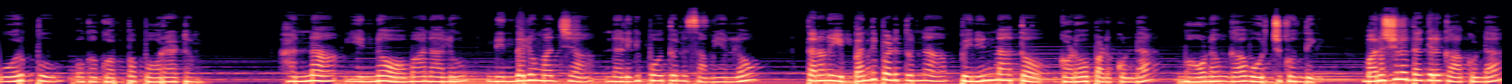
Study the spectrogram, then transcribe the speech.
ఓర్పు ఒక గొప్ప పోరాటం. హన్నా ఎన్నో అవమానాలు నిందలు మధ్య నలిగిపోతున్న సమయంలో తనను ఇబ్బంది పెడుతున్న పెనిన్నాతో గొడవ పడకుండా మౌనంగా ఓర్చుకుంది. మనుషుల దగ్గర కాకుండా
